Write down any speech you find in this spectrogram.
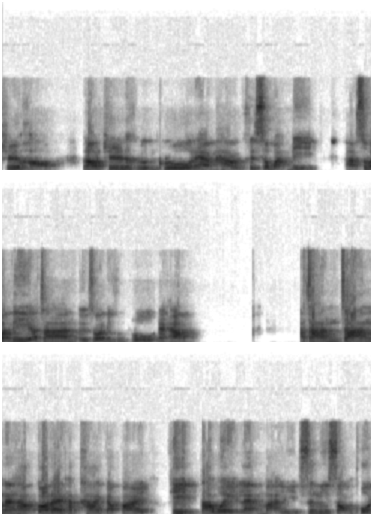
ชื่อหา เหล่าชื่อก็คือคุณครูนะครับหาก็คือสวัสดีสวัสดีอาจารย์ หรือสวัสดีคุณครูนะครับ อาจารย์จางนะครับ ก็ได้ทักทายกลับไปที่ตาเว่ยและหมาลี่ซึ่งมีสองคน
